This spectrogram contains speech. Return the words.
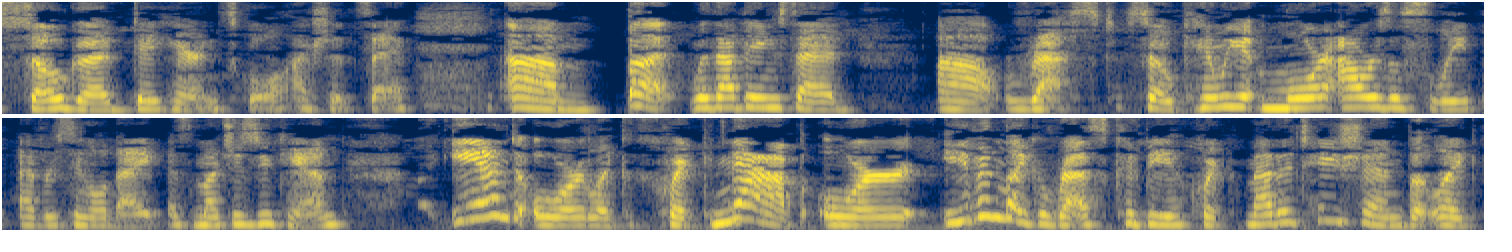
so good. Daycare and school, I should say. Um, but with that being said, uh, rest. So can we get more hours of sleep every single night as much as you can? And or like a quick nap or even like rest could be a quick meditation, but like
